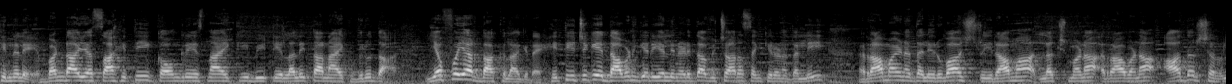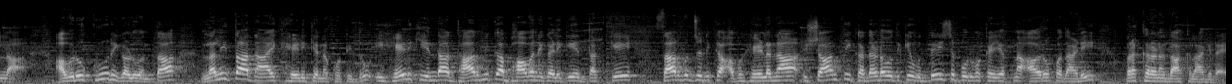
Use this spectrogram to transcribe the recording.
ಹಿನ್ನೆಲೆ ಬಂಡಾಯ ಸಾಹಿತಿ, ಕಾಂಗ್ರೆಸ್ ನಾಯಕಿ ಬಿಟಿ ಲಲಿತಾ ನಾಯಕ್ ವಿರುದ್ಧ ಎಫ್ಐಆರ್ ದಾಖಲಾಗಿದೆ. ಇತ್ತೀಚೆಗೆ ದಾವಣಗೆರೆಯಲ್ಲಿ ನಡೆದ ವಿಚಾರ ಸಂಕಿರಣದಲ್ಲಿ ರಾಮಾಯಣದಲ್ಲಿರುವ ಶ್ರೀರಾಮ, ಲಕ್ಷ್ಮಣ, ರಾವಣ ಆದರ್ಶರಲ್ಲ ಅವರು ಕ್ರೂರಿಗಳು ಅಂತ ಲಲಿತಾ ನಾಯಕ್ ಹೇಳಿಕೆಯನ್ನು ಕೊಟ್ಟಿದ್ರು. ಈ ಹೇಳಿಕೆಯಿಂದ ಧಾರ್ಮಿಕ ಭಾವನೆಗಳಿಗೆ ಧಕ್ಕೆ, ಸಾರ್ವಜನಿಕ ಅವಹೇಳನ, ಶಾಂತಿ ಕದಡೋದಕ್ಕೆ ಉದ್ದೇಶಪೂರ್ವಕ ಯತ್ನ ಆರೋಪದಾಡಿ ಪ್ರಕರಣ ದಾಖಲಾಗಿದೆ.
